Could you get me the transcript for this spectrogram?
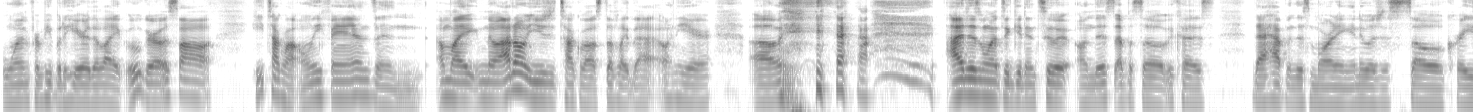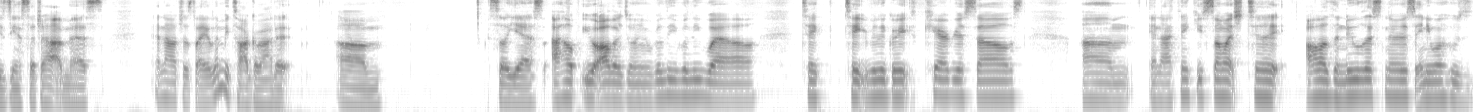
one for people to hear, they're like, "Ooh, girl, it's all." He talk about OnlyFans, and I'm like, no, I don't usually talk about stuff like that on here. Um, I just wanted to get into it on this episode because that happened this morning, and it was just so crazy and such a hot mess. And I was just like, let me talk about it. Um, so yes, I hope you all are doing really, really well. Take take really great care of yourselves. Um, and I thank you so much to all of the new listeners, anyone who's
